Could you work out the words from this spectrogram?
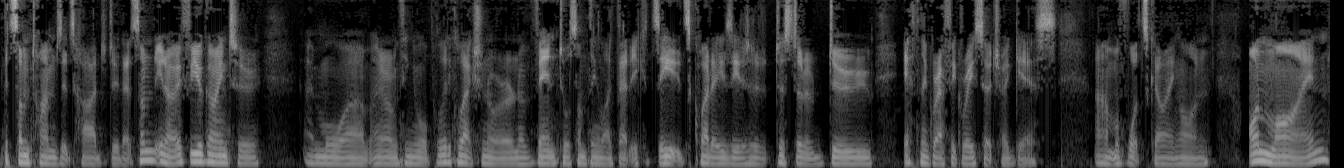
but sometimes it's hard to do that. Some you know if you're going to a more um, I I'm thinking more political action or an event or something like that. See it's quite easy to to sort of do ethnographic research, I guess, um, of what's going on online.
